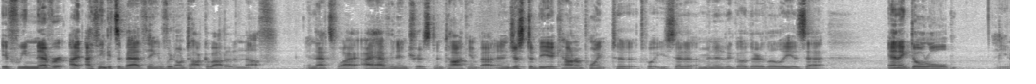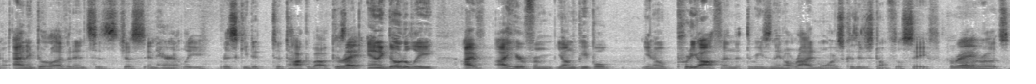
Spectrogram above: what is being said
if we never, I, I think it's a bad thing if we don't talk about it enough, and that's why I have an interest in talking about it. And just to be a counterpoint to, to what you said a minute ago, there, Lily, is that anecdotal, you know, anecdotal evidence is just inherently risky to, to talk about because like anecdotally, I've I hear from young people, you know, pretty often that the reason they don't ride more is because they just don't feel safe on the roads.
